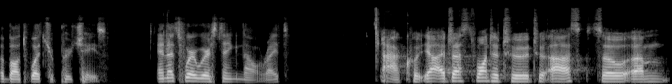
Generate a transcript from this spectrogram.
about what you purchase. And that's where we're staying now right? Ah cool. Yeah i just wanted to to ask so um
